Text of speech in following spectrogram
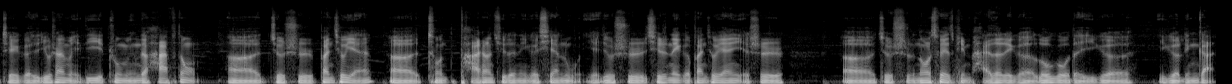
这个优山美地著名的 Half Dome，啊，就是半球岩，呃，从爬上去的那个线路，也就是其实那个半球岩也是呃，就是 North Face 品牌的这个 logo 的一个。一个灵感，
